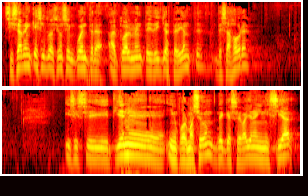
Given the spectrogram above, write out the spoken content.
si saben qué situación se encuentra actualmente dicho expediente de esas obras, y si, tiene información de que se vayan a iniciar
